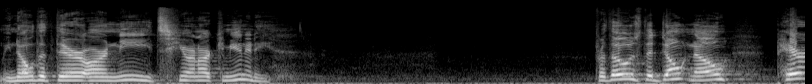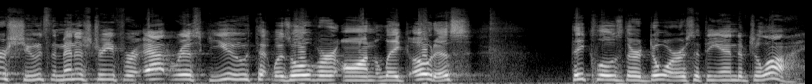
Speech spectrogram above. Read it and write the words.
We know that there are needs here in our community. For those that don't know, Parachutes, the ministry for at risk youth that was over on Lake Otis, they closed their doors at the end of July.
